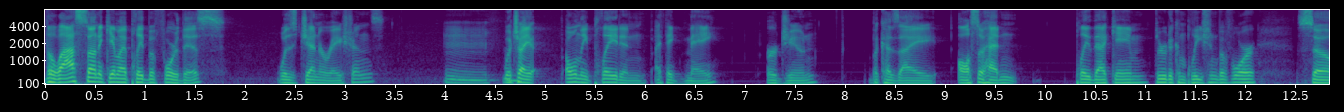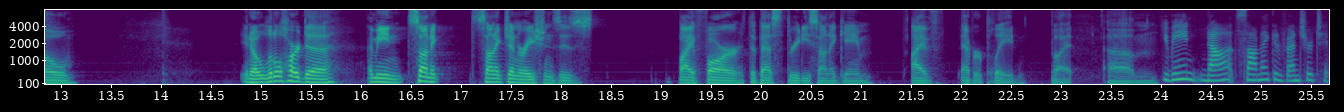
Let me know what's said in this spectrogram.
the last Sonic game I played before this was Generations, mm. which I only played in I think May or June because I also hadn't played that game through to completion before. So, you know, a little hard to. I mean, Sonic Sonic Generations is by far the best 3D Sonic game I've ever played, but um, you mean not Sonic Adventure 2?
